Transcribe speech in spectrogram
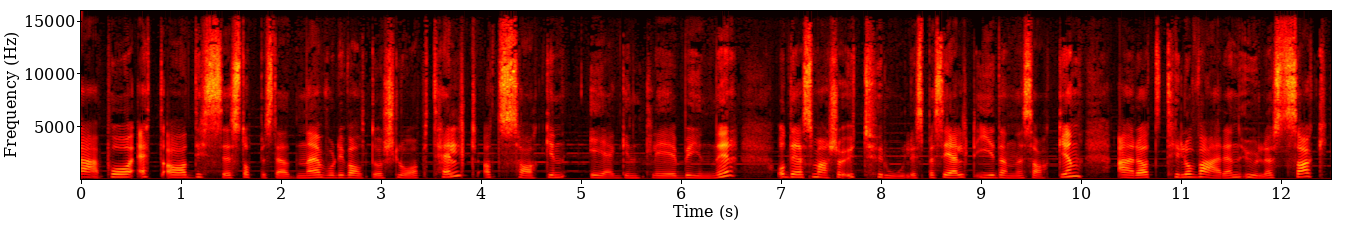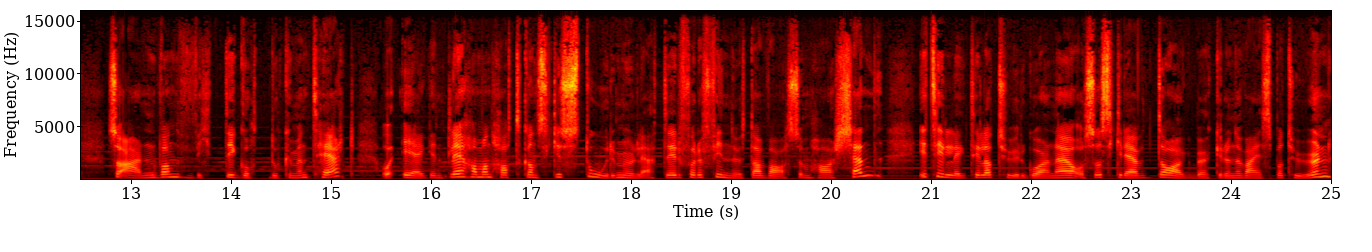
er på et av disse stoppestedene hvor de valgte å slå opp telt, at saken egentlig begynner. Og det som er så utrolig spesielt i denne saken, er at til å være en uløst sak, så er den vanvittig godt dokumentert, og egentlig har man hatt ganske store muligheter for å finne ut av hva som har skjedd, i tillegg til at turgåerne også skrev dagbøker underveis på turen,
